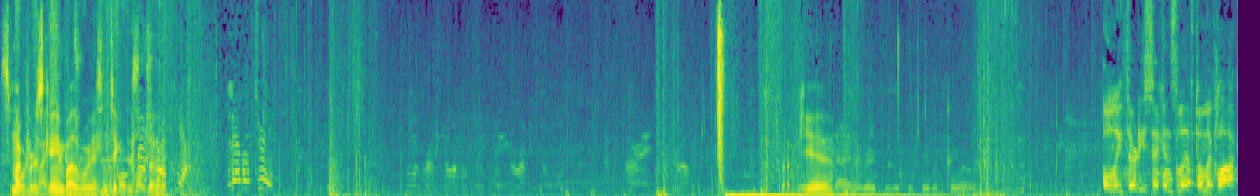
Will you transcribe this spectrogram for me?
is my first game, by the way, so I'm taking this dub. closure. Yeah. Level 3. Fuck yeah. Died already with the four hours. Only 30 seconds left on the clock.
